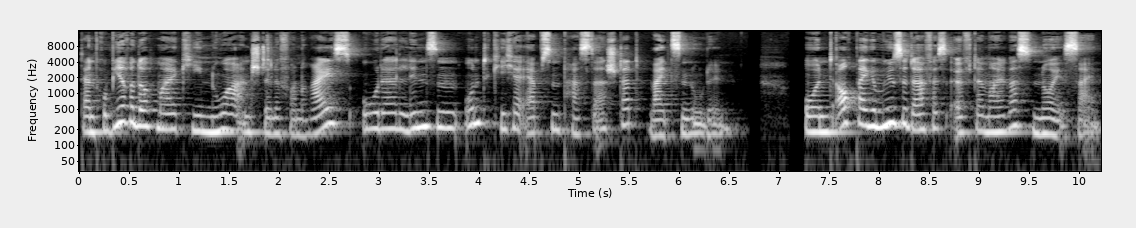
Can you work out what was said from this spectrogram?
Dann probiere doch mal Quinoa anstelle von Reis oder Linsen- und Kichererbsenpasta statt Weizennudeln. Und auch bei Gemüse darf es öfter mal was Neues sein.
